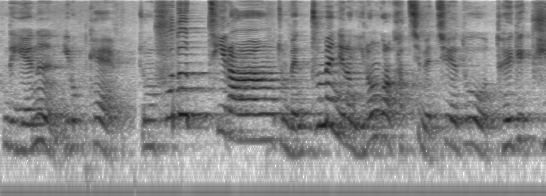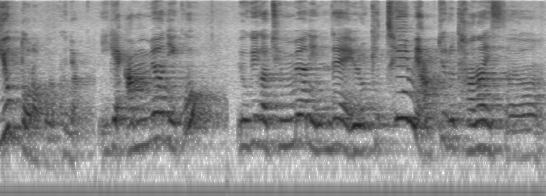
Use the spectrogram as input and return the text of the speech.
근데 얘는 이렇게 좀 후드티랑 좀 맨투맨이랑 이런 거랑 같이 매치해도 되게 귀엽더라고요, 그냥. 이게 앞면이고 여기가 뒷면인데 이렇게 트임이 앞뒤로 다 나 있어요.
